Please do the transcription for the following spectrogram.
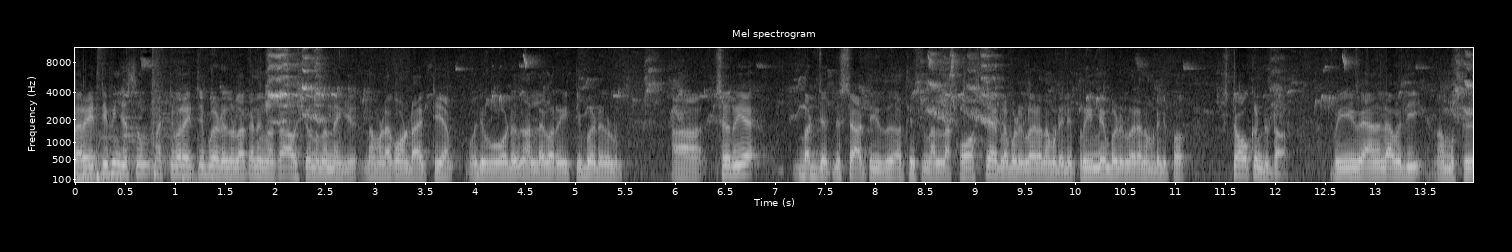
വെറൈറ്റി ഫിഞ്ചസും മറ്റ് വെറൈറ്റി ബേഡുകളൊക്കെ നിങ്ങൾക്ക് ആവശ്യമുണ്ടെന്നുണ്ടെങ്കിൽ നമ്മളെ കോൺടാക്ട് ചെയ്യാം. ഒരുപാട് നല്ല വെറൈറ്റി ബേഡുകളും ചെറിയ ബഡ്ജറ്റിൽ സ്റ്റാർട്ട് ചെയ്ത് അത്യാവശ്യം നല്ല കോസ്റ്റ് ആയിട്ടുള്ള ബേഡുകൾ വരെ നമ്മുടെ പ്രീമിയം ബേഡുകൾ വരെ നമ്മുടെ ഇപ്പോൾ സ്റ്റോക്ക് ഉണ്ട് കേട്ടോ അപ്പോൾ ഈ വേനലവധി നമുക്ക്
